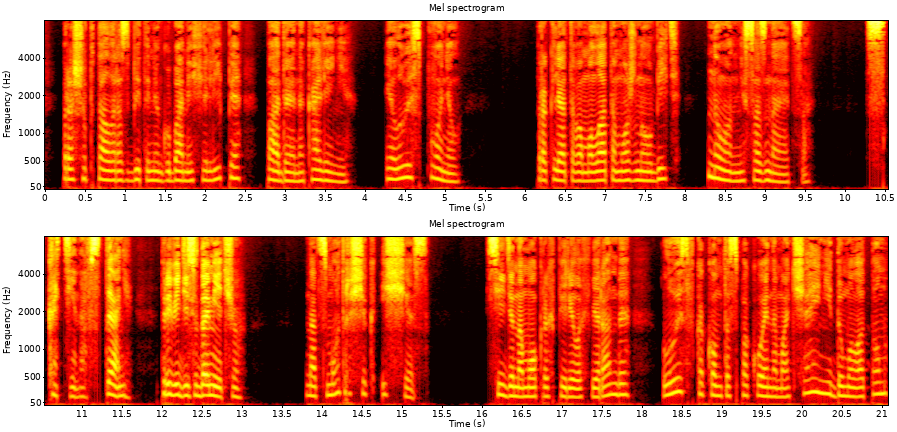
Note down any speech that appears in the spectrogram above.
— прошептал разбитыми губами Филиппе, падая на колени. И Луис понял. Проклятого мулата можно убить, но он не сознается. «Скотина, встань! Приведи сюда мечу!» Надсмотрщик исчез. Сидя на мокрых перилах веранды, Луис в каком-то спокойном отчаянии думал о том,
